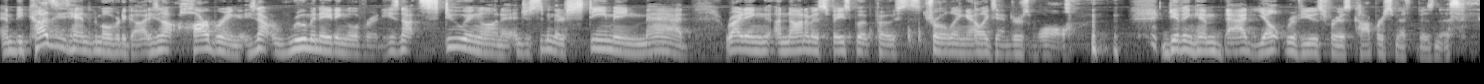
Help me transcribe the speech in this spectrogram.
And because he's handed him over to God, he's not harboring it. He's not ruminating over it. He's not stewing on it and just sitting there steaming mad, writing anonymous Facebook posts trolling Alexander's wall, giving him bad Yelp reviews for his coppersmith business.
